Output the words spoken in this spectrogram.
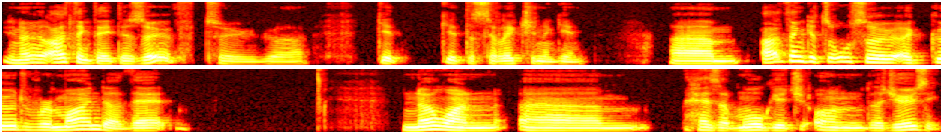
you know, I think they deserve to uh, get get the selection again. Um, I think it's also a good reminder that no one um, has a mortgage on the jersey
